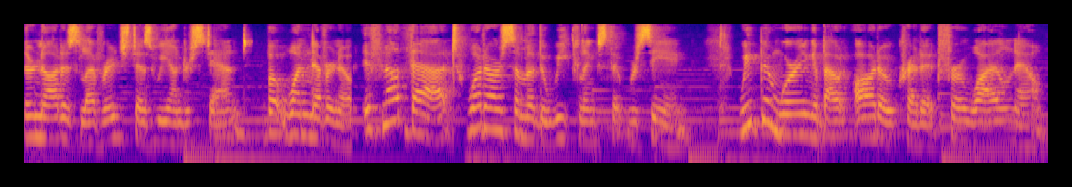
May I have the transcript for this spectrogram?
They're not as leveraged as we understand, but one never knows. If not that, what are some of the weak links that we're seeing? We've been worrying about auto credit for a while now,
